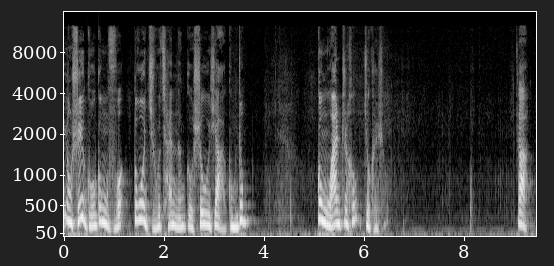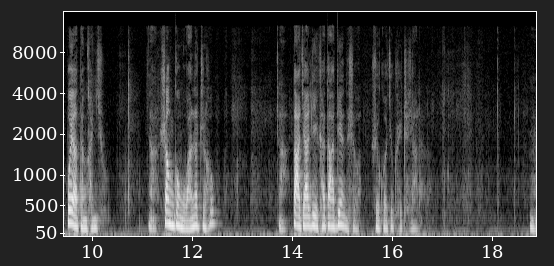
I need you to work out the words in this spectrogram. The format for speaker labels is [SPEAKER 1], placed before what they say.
[SPEAKER 1] 用水果供佛多久才能够收下供众？供完之后就可以收。啊不要等很久。啊上供完了之后啊大家离开大殿的时候水果就可以吃下来了。嗯。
